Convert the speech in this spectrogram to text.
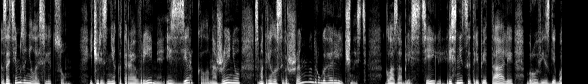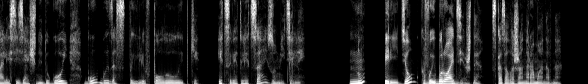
Затем занялась лицом, и через некоторое время из зеркала на Женю смотрела совершенно другая личность. Глаза блестели, ресницы трепетали, брови изгибались изящной дугой, губы застыли в полуулыбке, и цвет лица изумительный. «Ну, перейдем к выбору одежды», сказала Жанна Романовна.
